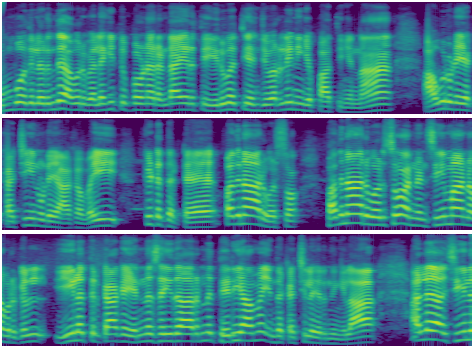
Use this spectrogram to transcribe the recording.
ஒம்போதுலேருந்து அவர் விலகிட்டு போன ரெண்டாயிரத்தி இருபத்தி அஞ்சு வரலையும் நீங்கள் பார்த்தீங்கன்னா அவருடைய கட்சியினுடைய அகவை கிட்டத்தட்ட பதினாறு வருஷம். பதினாறு வருஷம் அண்ணன் சீமான் அவர்கள் ஈழத்திற்காக என்ன செய்தாருன்னு தெரியாமல் இந்த கட்சியில் இருந்தீங்களா? அல்ல சீல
